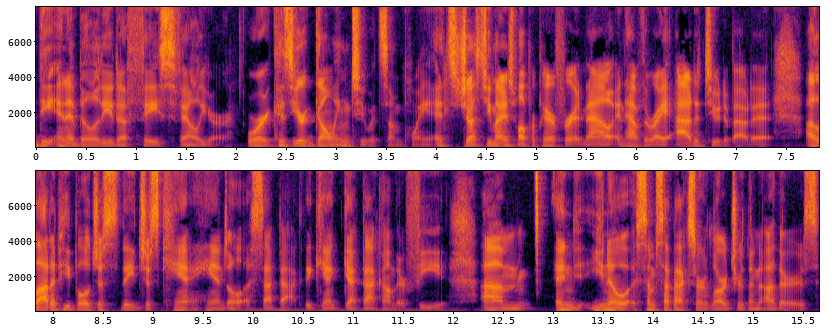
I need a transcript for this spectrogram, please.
the inability to face failure, or because you're going to at some point, it's just you might as well prepare for it now and have the right attitude about it. A lot of people just they just can't handle a setback. They can't get back on their feet. Um, and you know, some setbacks are larger than others.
